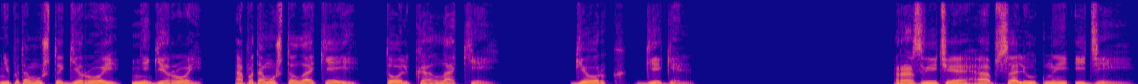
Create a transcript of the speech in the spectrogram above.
Не потому что герой не герой, а потому что лакей только лакей. Георг Гегель. Развитие абсолютной идеи.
